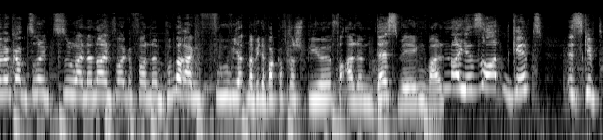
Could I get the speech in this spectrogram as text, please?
Leute, willkommen zurück zu einer neuen Folge von Boomerang Fu. Wir hatten mal wieder Bock auf das Spiel, vor allem deswegen, weil es neue Sorten gibt. Es gibt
